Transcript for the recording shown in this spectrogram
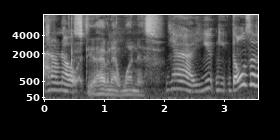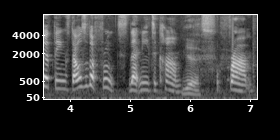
I don't know. Still having that oneness. Yeah, you, you. Those are the things. Those are the fruits that need to come Yes. from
